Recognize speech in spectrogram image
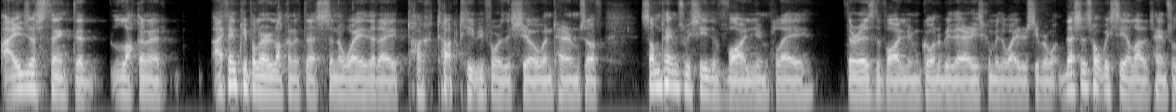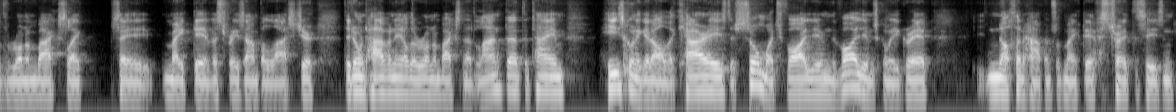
I just think that looking at, I think people are looking at this in a way that I talked talk to you before the show in terms of sometimes we see the volume play. There is the volume going to be there. He's going to be the wide receiver. This is what we see a lot of times with running backs like say Mike Davis, for example, last year. They don't have any other running backs in Atlanta at the time. He's going to get all the carries. There's so much volume. The volume's going to be great. Nothing happens with Mike Davis throughout the season.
